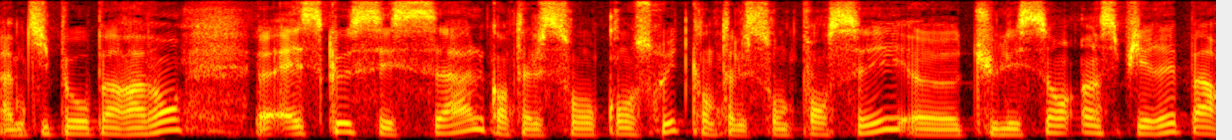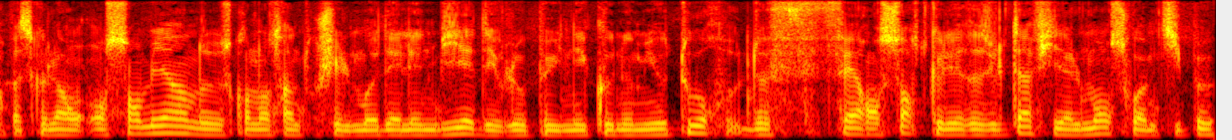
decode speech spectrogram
un petit peu auparavant. Est-ce que ces salles, quand elles sont construites, quand elles sont pensées, tu les sens inspirées par, parce que là on sent bien de ce qu'on est en train de toucher le modèle NBA, développer une économie autour, de faire en sorte que les résultats finalement soient un petit peu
